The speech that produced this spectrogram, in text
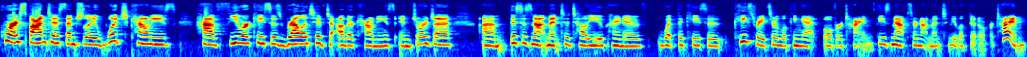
correspond to essentially which counties have fewer cases relative to other counties in Georgia. Um, this is not meant to tell you kind of what the cases case rates are looking at over time. These maps are not meant to be looked at over time.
